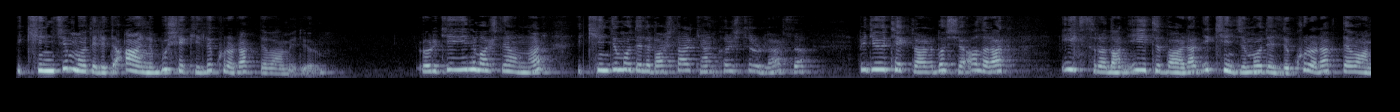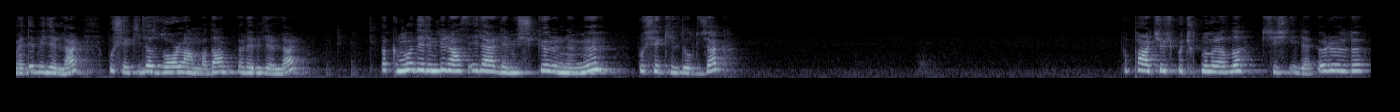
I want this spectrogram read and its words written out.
ikinci modeli de aynı bu şekilde kurarak devam ediyorum. Örgüye yeni başlayanlar ikinci modele başlarken karıştırırlarsa videoyu tekrar başa alarak ilk sıradan itibaren ikinci modeli de kurarak devam edebilirler. Bu şekilde zorlanmadan örebilirler. Bakın modelin biraz ilerlemiş görünümü bu şekilde olacak. Bu parça 3,5 numaralı şiş ile örüldü.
